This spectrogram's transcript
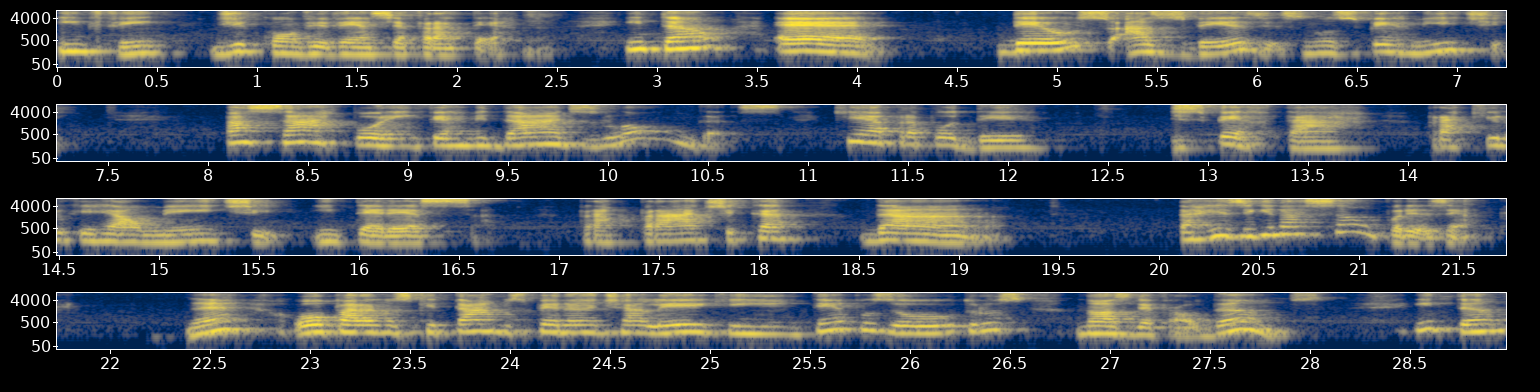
enfim, de convivência fraterna. Então, é, Deus, às vezes, nos permite passar por enfermidades longas, que é para poder despertar para aquilo que realmente interessa, para a prática da, da resignação, por exemplo né? Ou para nos quitarmos perante a lei que em tempos outros nós defraudamos. Então,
